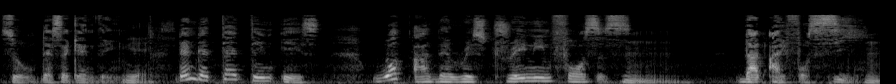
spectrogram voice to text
So the second thing. Yes. Then the third thing is what are the restraining forces mm. that I foresee mm.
